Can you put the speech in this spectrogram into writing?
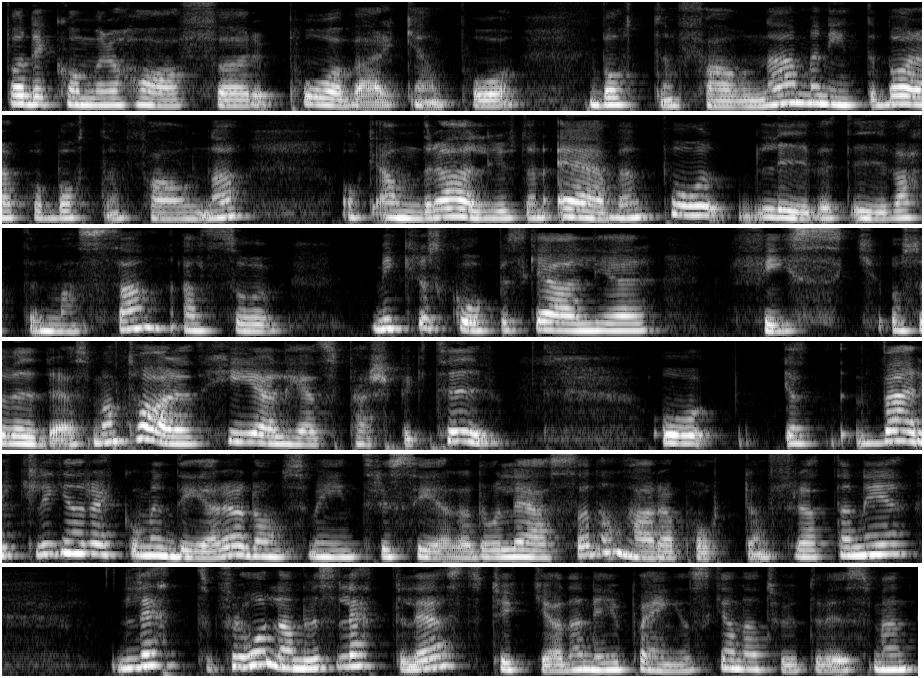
Vad det kommer att ha för påverkan på bottenfauna, men inte bara på bottenfauna och andra alger utan även på livet i vattenmassan, alltså mikroskopiska alger, fisk och så vidare. Så man tar ett helhetsperspektiv. Och jag verkligen rekommenderar de som är intresserade att läsa den här rapporten för att den är lätt, förhållandevis lättläst tycker jag. Den är ju på engelska naturligtvis, men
